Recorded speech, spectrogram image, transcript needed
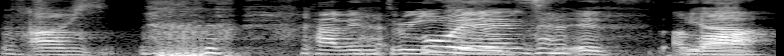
Of Um, having three kids, isn't? it's a Yeah. lot.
